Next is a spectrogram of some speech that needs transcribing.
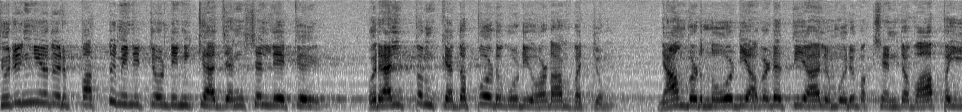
ചുരുങ്ങിയതൊരു പത്ത് മിനിറ്റ് കൊണ്ട് എനിക്ക് ആ ജംഗ്ഷനിലേക്ക് ഒരല്പം കിതപ്പോടുകൂടി ഓടാൻ പറ്റും. ഞാൻ ഇവിടുന്ന് ഓടി അവിടെ എത്തിയാലും ഒരു പക്ഷെ എന്റെ വാപ്പ ഈ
